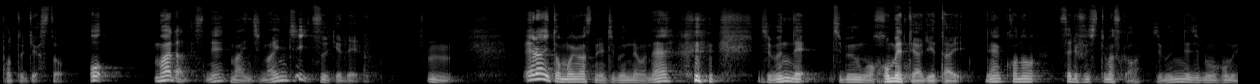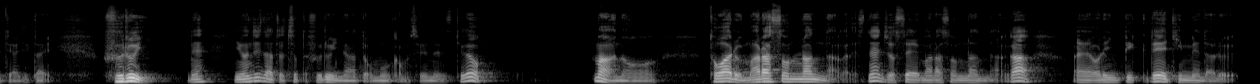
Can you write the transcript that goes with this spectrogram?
ポッドキャストをまだですね毎日毎日続けている。うん。偉いと思いますね自分でもね。自分で自分を褒めてあげたい、ね、このセリフ知ってますか？自分で自分を褒めてあげたい。古い、ね、日本人だとちょっと古いなと思うかもしれないですけどまああのとあるマラソンランナーがですね女性マラソンランナーが、えー、オリンピックで金メダル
